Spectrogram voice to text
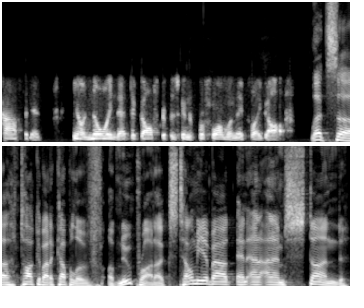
confidence, you know, knowing that the golf grip is going to perform when they play golf. Let's uh, talk about a couple of, of new products. Tell me about, and, and I'm stunned,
